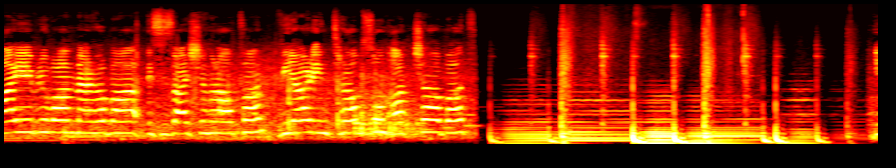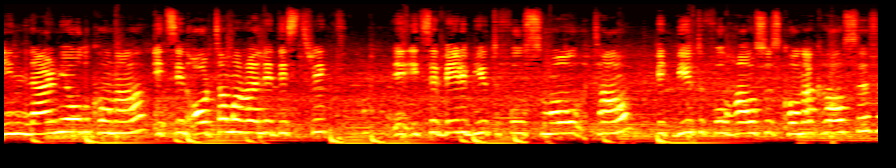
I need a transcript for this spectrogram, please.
Hi everyone, merhaba. This is Ayşenur Altan. We are in Trabzon, Akçaabat. In Lermioğlu Konağı. It's in Orta Mahalle district. It's a very beautiful small town with beautiful houses, konak houses.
